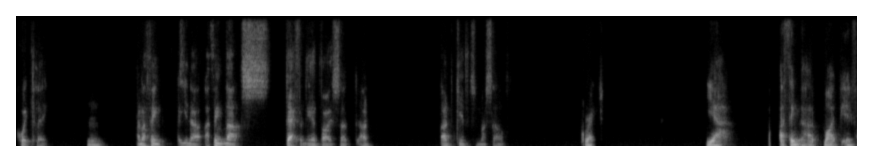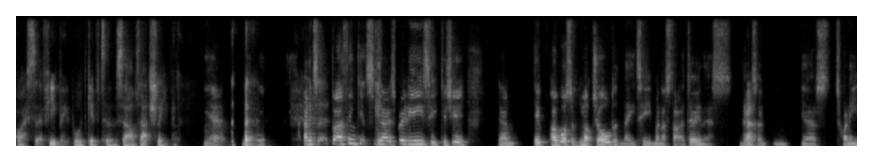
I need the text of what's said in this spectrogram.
quickly. Mm. And I think you know I think that's definitely advice I'd, I'd I'd give to myself. Great. Yeah, I think that might be advice that a few people would give to themselves actually. Yeah, and it's but I think it's you know it's really easy because you, you know, it, I wasn't much older than 18 when I started doing this. You know, yeah. So, you know, it's 20,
